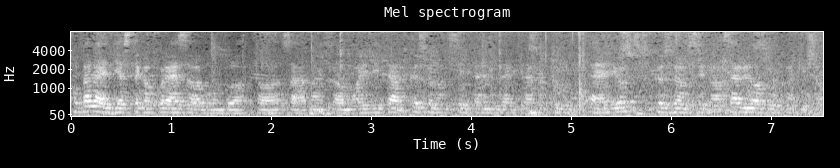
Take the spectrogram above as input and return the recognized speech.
Ha beleegyeztek, akkor ezzel a gondolattal zárnánk a mai vitát. Köszönöm szépen mindenkinek, aki eljött. Köszönöm szépen az előadóknak is a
